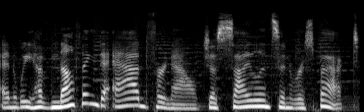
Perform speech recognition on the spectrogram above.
and we have nothing to add for now, just silence and respect.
